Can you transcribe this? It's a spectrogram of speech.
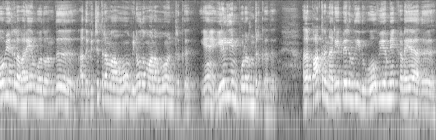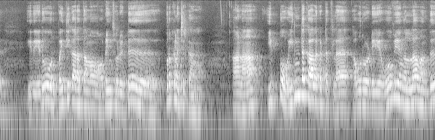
ஓவியங்களை வரையும் போது வந்து அது விசித்திரமாகவும் வினோதமானவும் இருக்கு ஏன்? ஏலியன் போல இருந்திருக்கு அது. அதை பார்க்குற நிறைய பேர் வந்து இது ஓவியமே கிடையாது. இது ஏதோ ஒரு பைத்தியக்காரத்தனம் அப்படின்னு சொல்லிட்டு புறக்கணிச்சிருக்காங்க. ஆனால் இப்போது இந்த காலகட்டத்தில் அவருடைய ஓவியங்கள்லாம் வந்து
